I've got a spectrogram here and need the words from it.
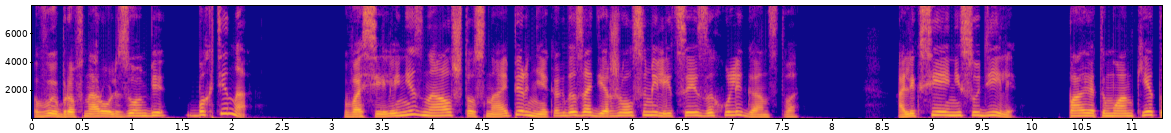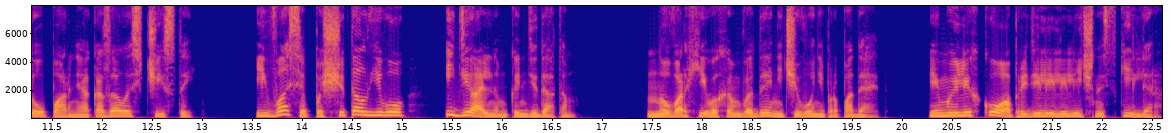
выбрав на роль зомби Бахтина. Василий не знал, что снайпер некогда задерживался милицией за хулиганство. Алексея не судили, поэтому анкета у парня оказалась чистой и Вася посчитал его идеальным кандидатом. Но в архивах МВД ничего не пропадает, и мы легко определили личность киллера.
